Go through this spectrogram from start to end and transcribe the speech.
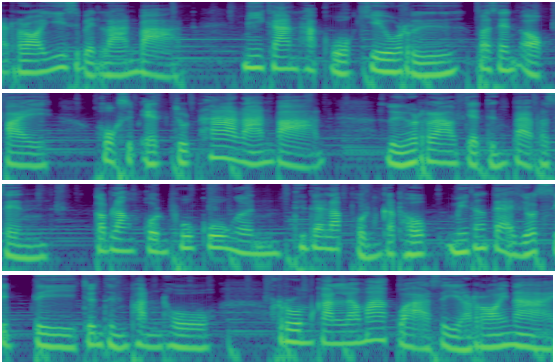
821 ล้านบาท มีการหักหัวคิวหรือเปอร์เซ็นต์ออกไป 61.5 ล้านบาท หรือราว 7-8% กำลังพลผู้กู้เงินที่ได้รับผลกระทบมีตั้งแต่ยศ 10 ตีจนถึงพันโท รวมกันแล้วมากกว่า 400 นาย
